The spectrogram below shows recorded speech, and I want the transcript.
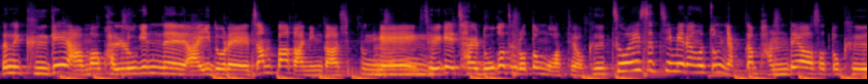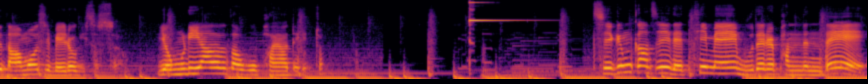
근데 그게 아마 관록 있는 아이돌의 짬밥 아닌가 싶은 게 음. 되게 잘 녹아 들었던 것 같아요. 그 트와이스 팀이랑은 좀 약간 반대여서 또 그 나머지 매력이 있었어요. 영리하다고 봐야 되겠죠? 지금까지 네 팀의 무대를 봤는데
